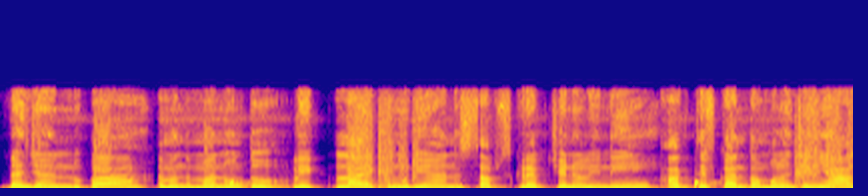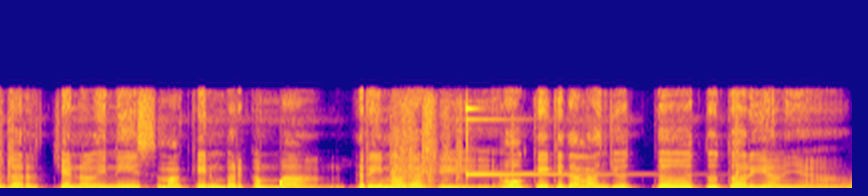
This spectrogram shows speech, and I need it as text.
Dan jangan lupa teman-teman untuk klik like kemudian subscribe channel ini, aktifkan tombol loncengnya agar channel ini semakin berkembang. Terima kasih. Oke, kita lanjut ke tutorialnya.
